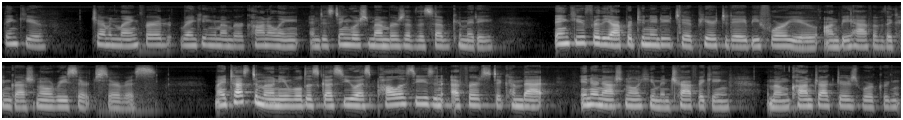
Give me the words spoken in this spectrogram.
Thank you. Chairman Lankford, Ranking Member Connolly, and distinguished members of the subcommittee, thank you for the opportunity to appear today before you on behalf of the Congressional Research Service. My testimony will discuss U.S. policies and efforts to combat international human trafficking among contractors working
